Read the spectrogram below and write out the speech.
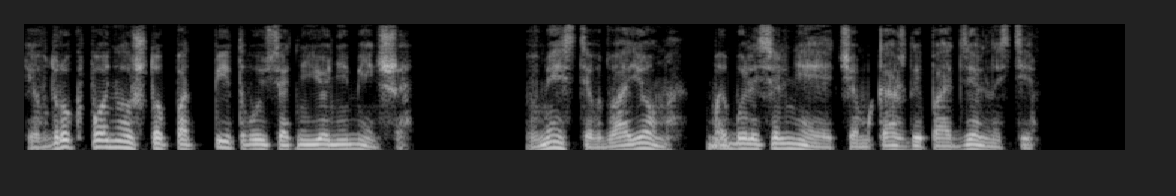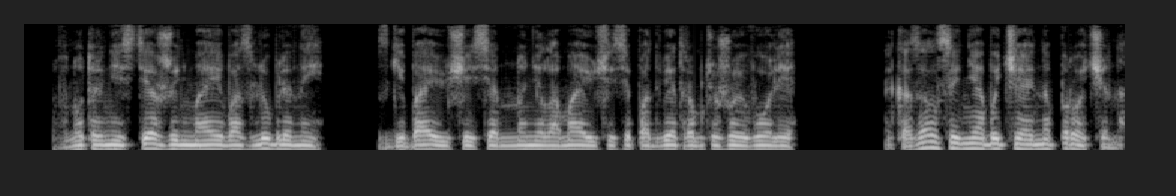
и вдруг понял, что подпитываюсь от нее не меньше. Вместе, вдвоем, мы были сильнее, чем каждый по отдельности. Внутренний стержень моей возлюбленной, сгибающийся, но не ломающийся под ветром чужой воли, оказался необычайно прочен.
